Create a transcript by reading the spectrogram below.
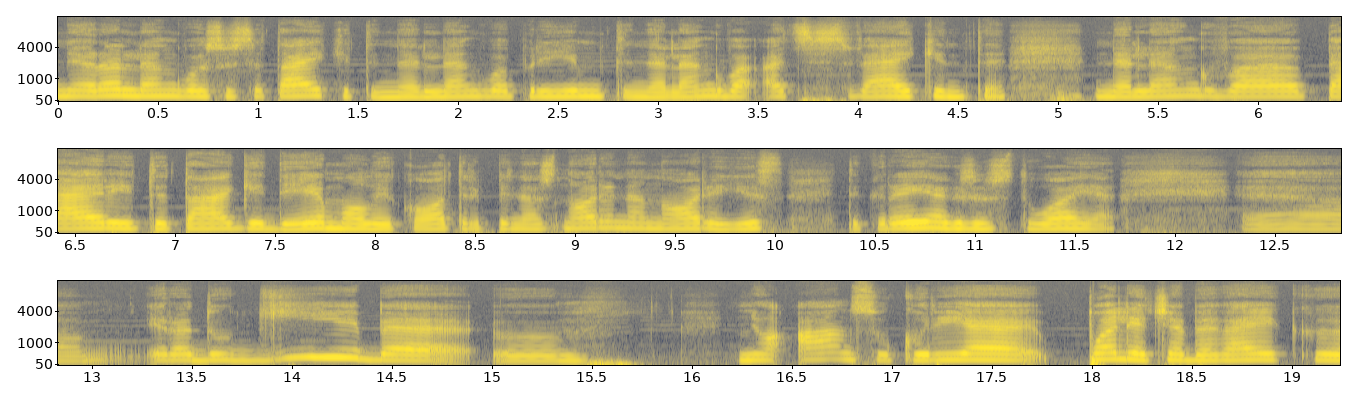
nėra lengva susitaikyti, nelengva priimti, nelengva atsisveikinti, nelengva persileidti pereiti tą gedėjimo laikotarpį, nes nori, nenori, jis tikrai egzistuoja. E, yra daugybė e, niuansų, kurie paliečia beveik e,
